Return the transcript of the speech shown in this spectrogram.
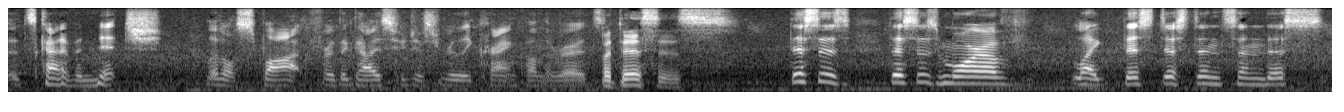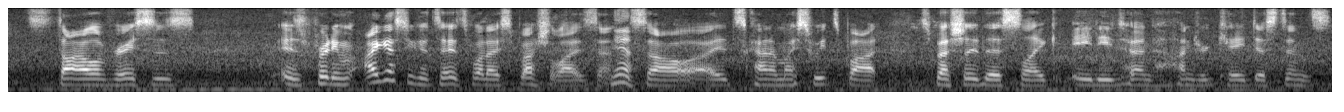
it's kind of a niche little spot for the guys who just really crank on the roads. But this is this is this is more of like this distance and this style of races is pretty I guess you could say it's what i specialize in Yeah. so uh, it's kind of my sweet spot especially this like 80 to 100k distance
